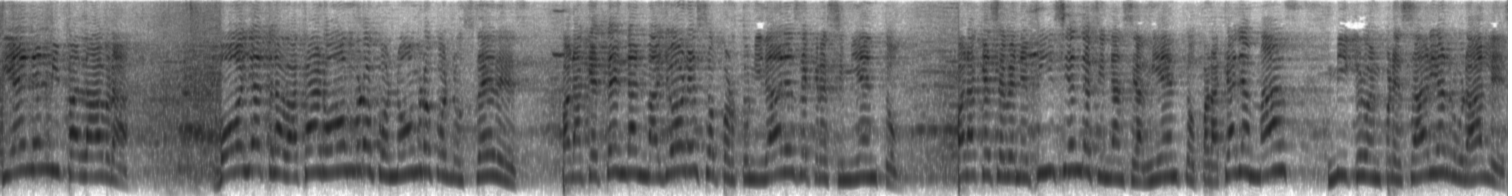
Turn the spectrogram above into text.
Tienen mi palabra. Voy a trabajar hombro con hombro con ustedes para que tengan mayores oportunidades de crecimiento, para que se beneficien de financiamiento, para que haya más microempresarias rurales,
